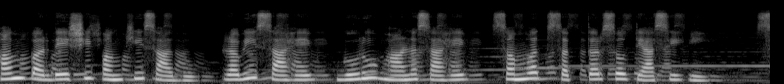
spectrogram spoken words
હમ પરદેશી પંખી સાધુ, રવિ સાહેબ, ગુરુ ભાણ સાહેબ, સંવત સત્તરસો ત્યાસી ઈ, સ,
